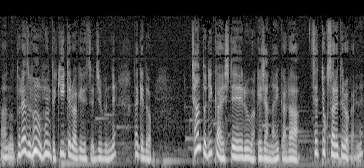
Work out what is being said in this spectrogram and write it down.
あのとりあえずふんふんって聞いてるわけですよ自分ね。だけどちゃんと理解しているわけじゃないから説得されてるわけね。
